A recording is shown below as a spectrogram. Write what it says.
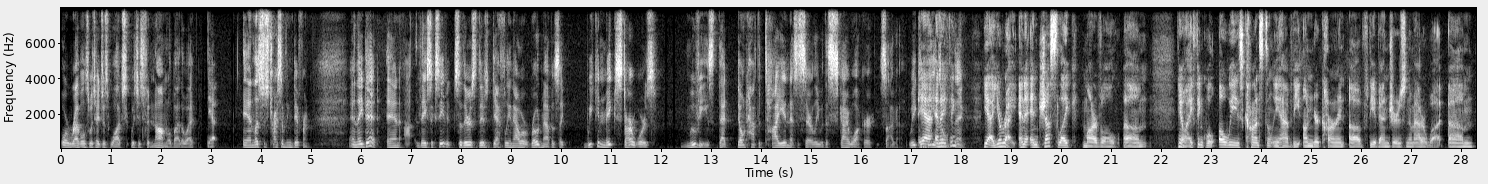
or Rebels, which I just watched, which is phenomenal, by the way. Yep. And let's just try something different. And they did, and uh, they succeeded. So there's there's definitely now a roadmap. It's like we can make Star Wars movies that don't have to tie in necessarily with the Skywalker saga. We can yeah, be its and own I think thing. yeah, you're right, and and just like Marvel, um, you know, I think we'll always constantly have the undercurrent of the Avengers, no matter what. Um,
